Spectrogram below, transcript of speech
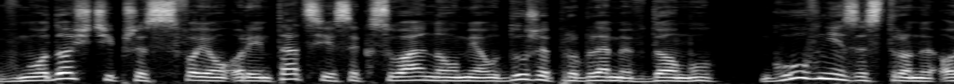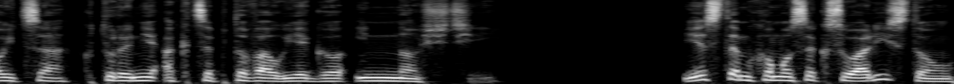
W młodości przez swoją orientację seksualną miał duże problemy w domu, głównie ze strony ojca, który nie akceptował jego inności. Jestem homoseksualistą,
